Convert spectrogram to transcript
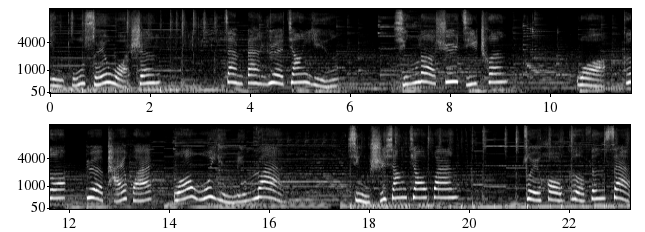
影徒随我身。暂伴月将影，行乐须及春。我歌月徘徊，我舞影零乱。醒时相交欢，醉后各分散。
